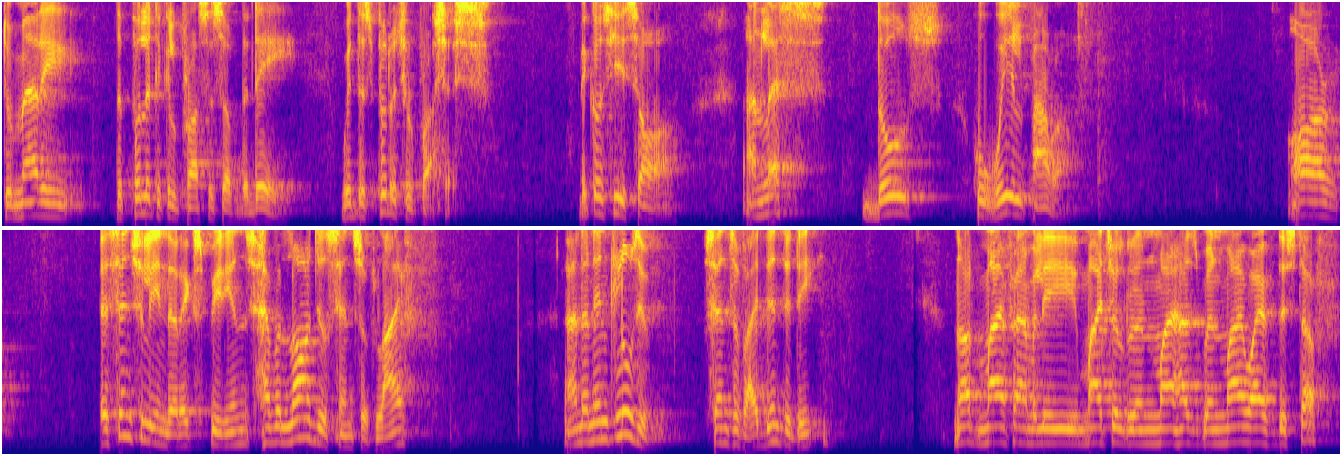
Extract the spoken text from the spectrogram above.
to marry the political process of the day with the spiritual process because he saw unless those who wield power are essentially in their experience have a larger sense of life and an inclusive sense of identity, not my family, my children, my husband, my wife, this stuff,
